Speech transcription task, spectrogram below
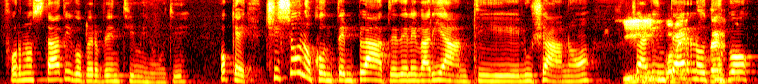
Forno statico per 20 minuti. Ok, ci sono contemplate delle varianti, Luciano? Sì, cioè all'interno tipo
